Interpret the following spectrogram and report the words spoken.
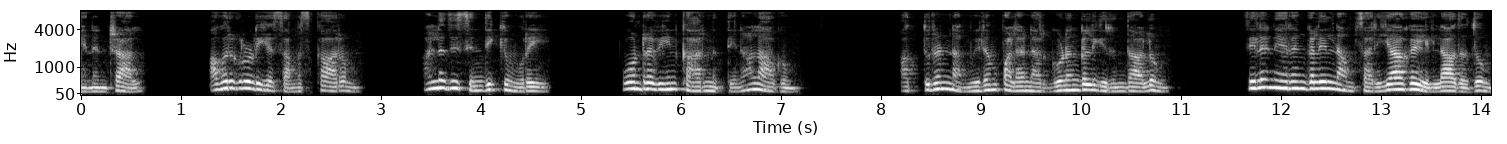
ஏனென்றால் அவர்களுடைய சமஸ்காரம் அல்லது சிந்திக்கும் முறை போன்றவையின் காரணத்தினால் ஆகும். அத்துடன் நம்மிடம் பல நற்குணங்கள் இருந்தாலும் சில நேரங்களில் நாம் சரியாக இல்லாததும்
